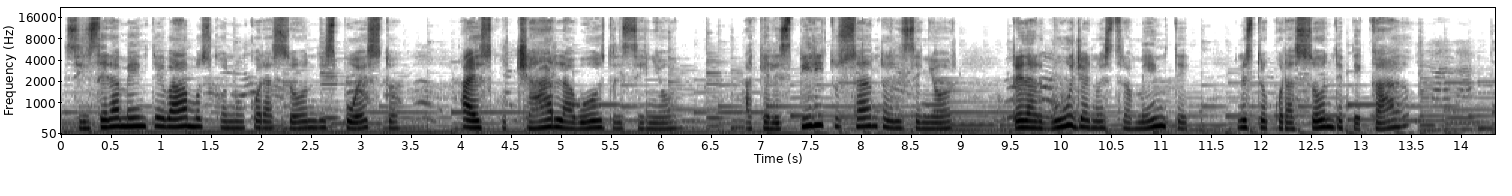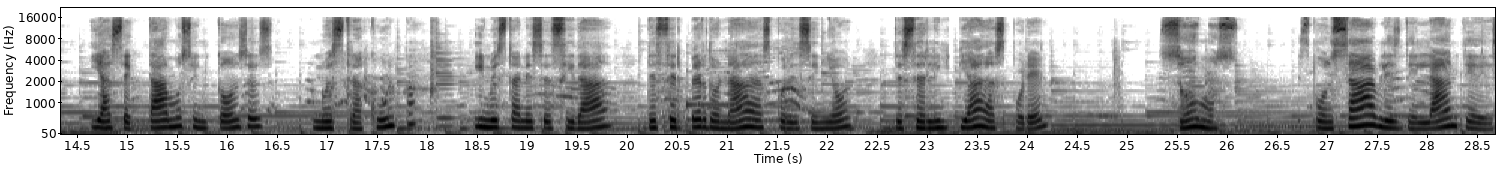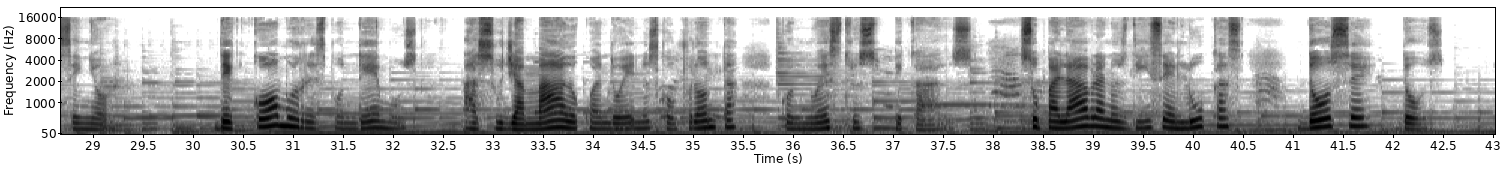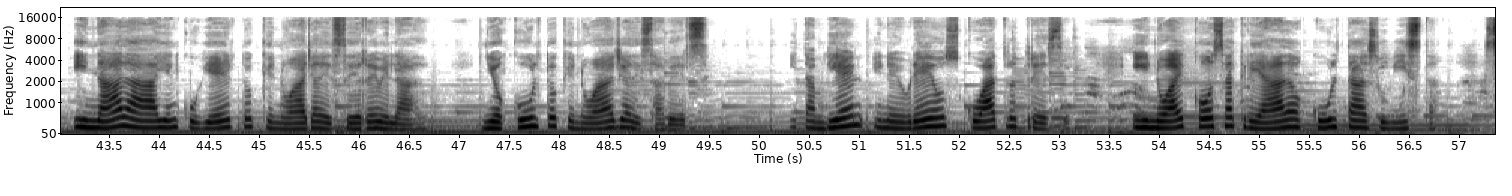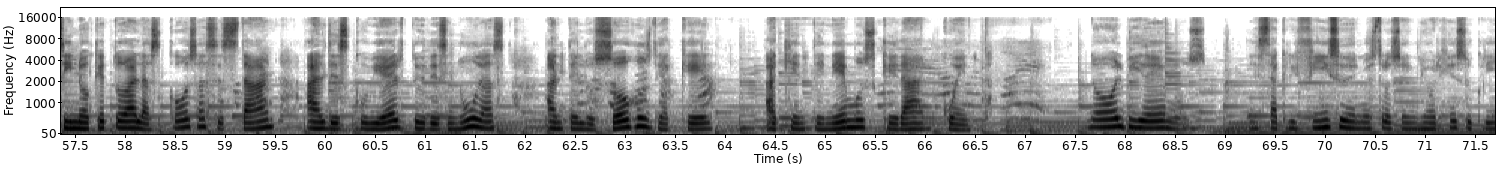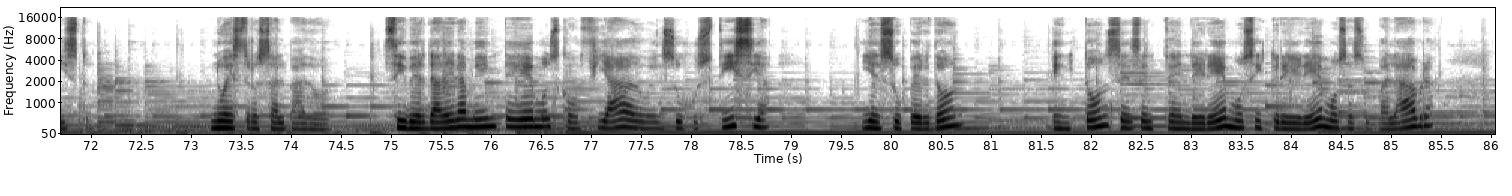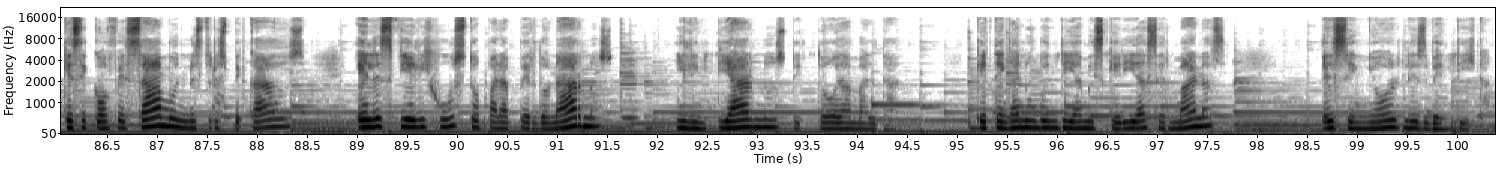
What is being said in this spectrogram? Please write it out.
sinceramente vamos con un corazón dispuesto a escuchar la voz del Señor, a que el Espíritu Santo del Señor redarguya nuestra mente, nuestro corazón de pecado y aceptamos entonces nuestra culpa y nuestra necesidad de ser perdonadas por el Señor, de ser limpiadas por Él. Somos responsables delante del Señor de cómo respondemos a su llamado cuando Él nos confronta con nuestros pecados. Su palabra nos dice en Lucas 12, 2 y nada hay encubierto que no haya de ser revelado, ni oculto que no haya de saberse. Y también en Hebreos 4:13, y no hay cosa creada oculta a su vista, sino que todas las cosas están al descubierto y desnudas ante los ojos de aquel a quien tenemos que dar cuenta. No olvidemos el sacrificio de nuestro Señor Jesucristo nuestro Salvador. Si verdaderamente hemos confiado en su justicia y en su perdón, entonces entenderemos y creeremos a su palabra que si confesamos nuestros pecados, Él es fiel y justo para perdonarnos y limpiarnos de toda maldad. Que tengan un buen día mis queridas hermanas. El Señor les bendiga.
